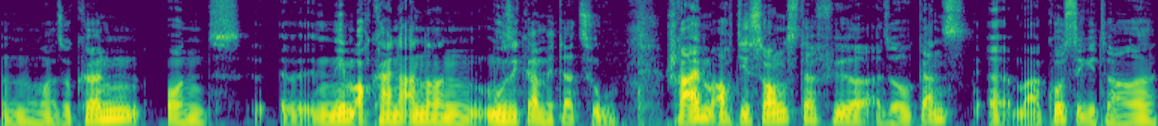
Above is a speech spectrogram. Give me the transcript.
nun mal so können und äh, nehmen auch keine anderen Musiker mit dazu. Schreiben auch die Songs dafür, also ganz äh, Akustikgitarre,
